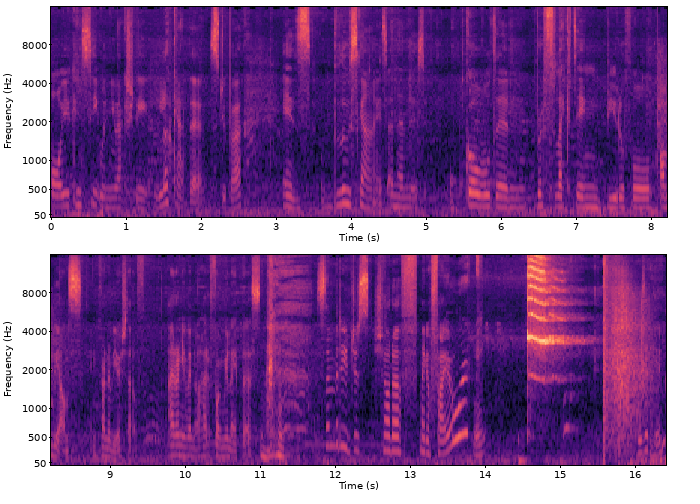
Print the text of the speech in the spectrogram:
all you can see when you actually look at the stupa is blue skies and then this golden, reflecting, beautiful ambiance in front of yourself. I don't even know how to formulate this. Somebody just shot off like a firework. Oh. Was it him?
